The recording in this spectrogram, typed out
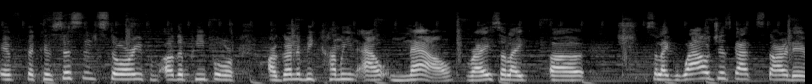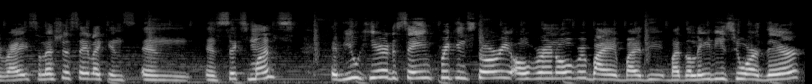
if the consistent story from other people are going to be coming out now, right? So like uh so like WoW just got started, right? So let's just say like in in in 6 months, if you hear the same freaking story over and over by by the by the ladies who are there,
